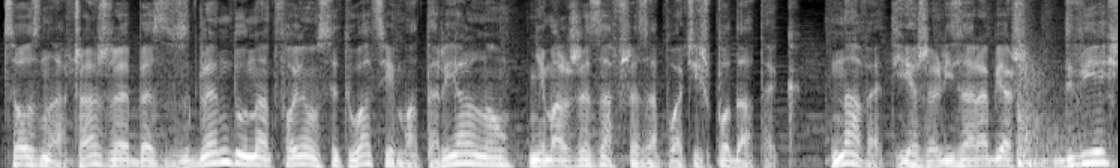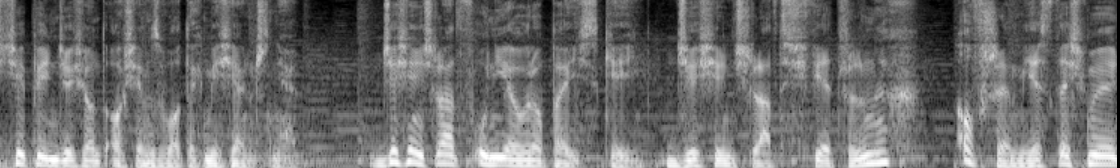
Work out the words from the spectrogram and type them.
Co oznacza, że bez względu na Twoją sytuację materialną niemalże zawsze zapłacisz podatek. Nawet jeżeli zarabiasz 258 zł miesięcznie. 10 lat w Unii Europejskiej, 10 lat świetlnych? Owszem, jesteśmy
